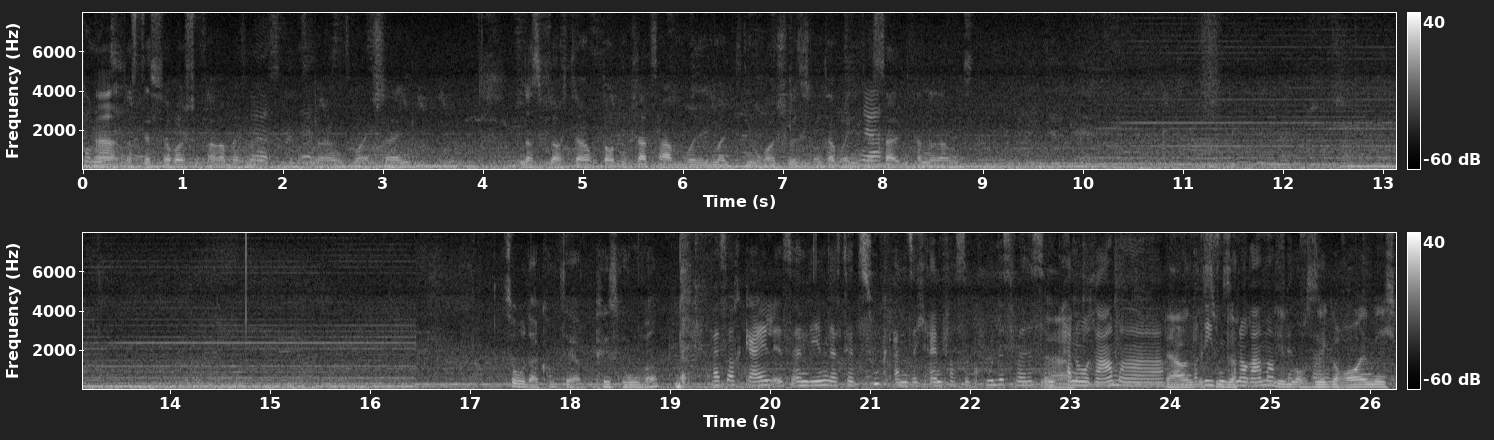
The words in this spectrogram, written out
kommt. Ja, dass das für Rollstuhlfahrer besser Ja. ist, sozusagen zum Einsteigen. Und dass wir vielleicht auch dort einen Platz haben, wo jemand im Rollstuhl sich unterbringen, Ja. festhalten kann oder was. So, da kommt der Piss Mover. Was auch geil ist an dem, dass der Zug an sich einfach so cool ist, weil das so ein Ja. Panorama, Ja, und ist riesen gesagt, Panoramafenster eben auch sehr geräumig,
